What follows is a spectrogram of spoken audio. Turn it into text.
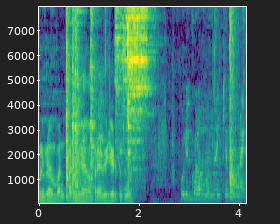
புளிக்குழம்பு பண் பண்ணுங்க. அப்புறம் வீடியோ எடுத்துக்குவோம். புளிக்குழம்பு வந்து வைக்க போகிறேன்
